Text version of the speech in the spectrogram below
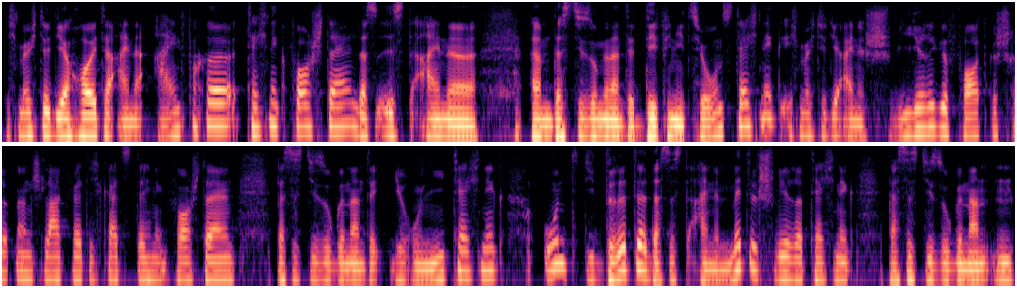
Ich möchte dir heute eine einfache Technik vorstellen. Das ist eine, ähm, das ist die sogenannte Definitionstechnik. Ich möchte dir eine schwierige, fortgeschrittene Schlagfertigkeitstechnik vorstellen. Das ist die sogenannte Ironietechnik. Und die dritte, das ist eine mittelschwere Technik, das ist die sogenannten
